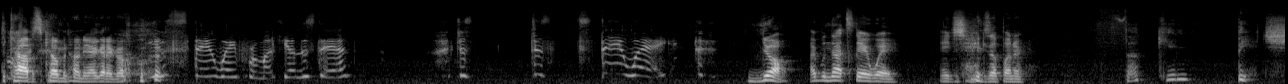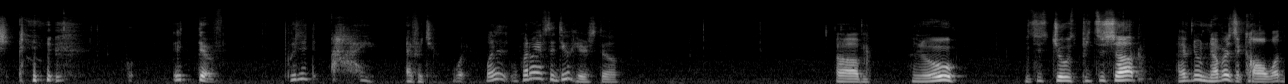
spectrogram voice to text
The cops coming, honey. I gotta go. You stay away from us, you understand? Just, just stay away. no, I will not stay away. And he just hangs up on her. Fucking bitch. what the. What did I ever do? What, what, what do I have to do here still? Um, hello? Is this Joe's Pizza Shop? I have no numbers to call. Well,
